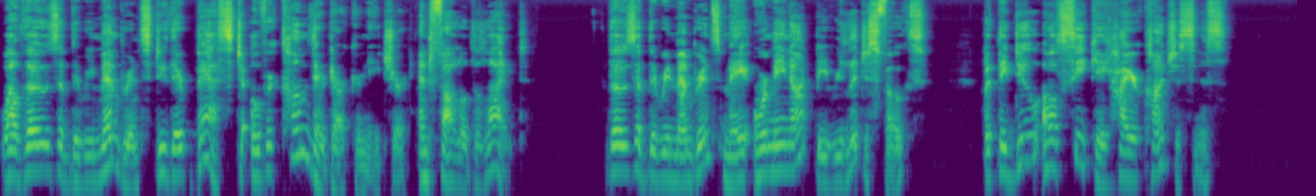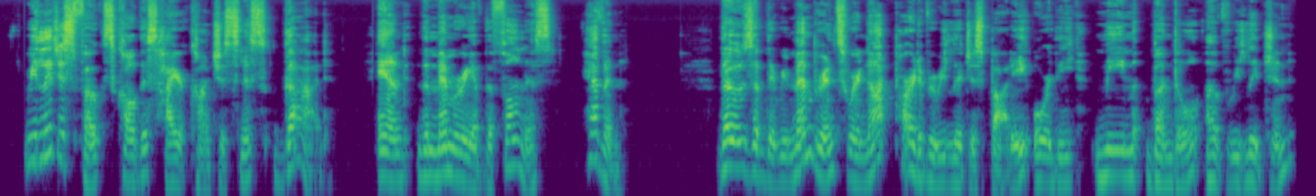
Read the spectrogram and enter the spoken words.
while those of the remembrance do their best to overcome their darker nature and follow the light. Those of the remembrance may or may not be religious folks, but they do all seek a higher consciousness. Religious folks call this higher consciousness God, and the memory of the fullness heaven. Those of the remembrance who are not part of a religious body or the meme bundle of religion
